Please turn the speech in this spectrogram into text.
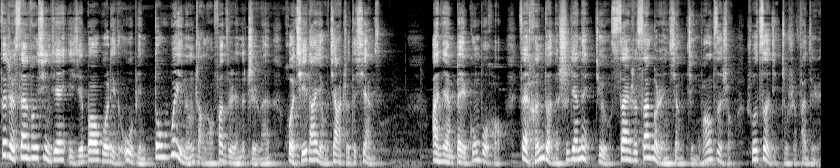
在这三封信笺以及包裹里的物品都未能找到犯罪人的指纹或其他有价值的线索。案件被公布后，在很短的时间内就有三十三个人向警方自首，说自己就是犯罪人。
